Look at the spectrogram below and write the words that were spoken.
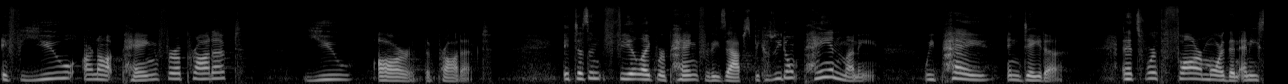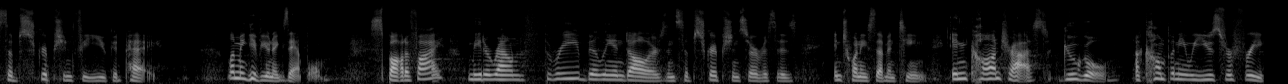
If you are not paying for a product, you are the product. It doesn't feel like we're paying for these apps because we don't pay in money. We pay in data. And it's worth far more than any subscription fee you could pay. Let me give you an example. Spotify made around $3 billion in subscription services in 2017. In contrast, Google, a company we use for free,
